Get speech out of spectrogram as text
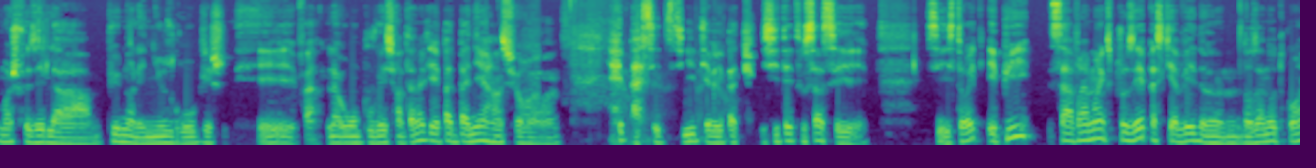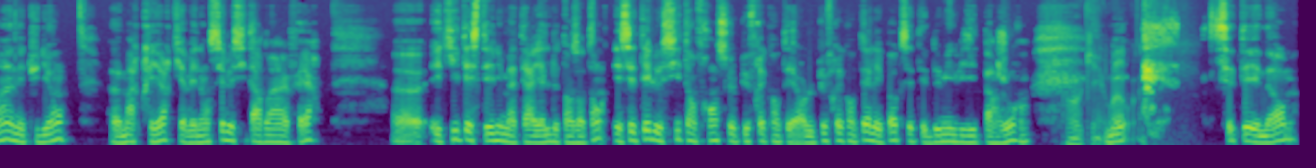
moi, je faisais de la pub dans les newsgroups, ch- et, enfin, là où on pouvait sur Internet. Il n'y avait pas de bannière hein, sur. euh, il n'y avait pas assez de sites, il n'y avait pas de publicité, tout ça, c'est historique. Et puis, ça a vraiment explosé parce qu'il y avait de- dans un autre coin un étudiant, euh, Marc Prieur, qui avait lancé le site Hardware.fr euh, et qui testait du matériel de temps en temps. Et c'était le site en France le plus fréquenté. Alors, le plus fréquenté à l'époque, c'était 2000 visites par jour. hein. Ok. Mais-. C'était énorme.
